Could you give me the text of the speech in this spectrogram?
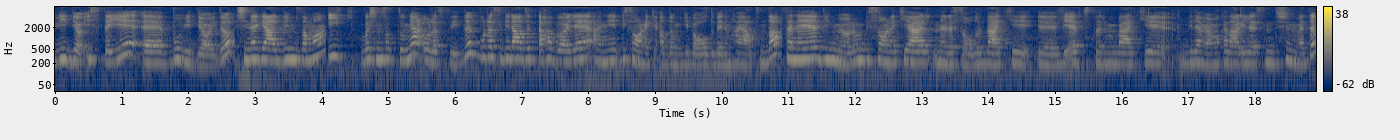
video isteği e, bu videoydu. Çin'e geldiğim zaman ilk başımı soktuğum yer orasıydı. Burası birazcık daha böyle hani bir sonraki adım gibi oldu benim hayatımda. Seneye bilmiyorum bir sonraki yer neresi olur. Belki e, bir ev tutarım, belki bilemiyorum o kadar ilerisini düşünmedim.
